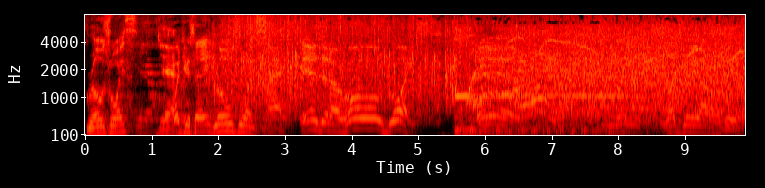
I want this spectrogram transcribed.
Rolls Royce. Yeah. What'd you say? Rolls Royce. Right. Is it a Rolls Royce? It is. Luxury automobile.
